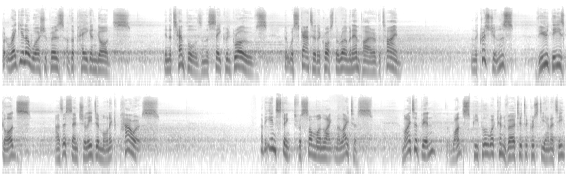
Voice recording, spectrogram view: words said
but regular worshippers of the pagan gods in the temples and the sacred groves that were scattered across the Roman Empire of the time. And the Christians viewed these gods as essentially demonic powers. Now, the instinct for someone like Mellitus might have been that once people were converted to Christianity,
